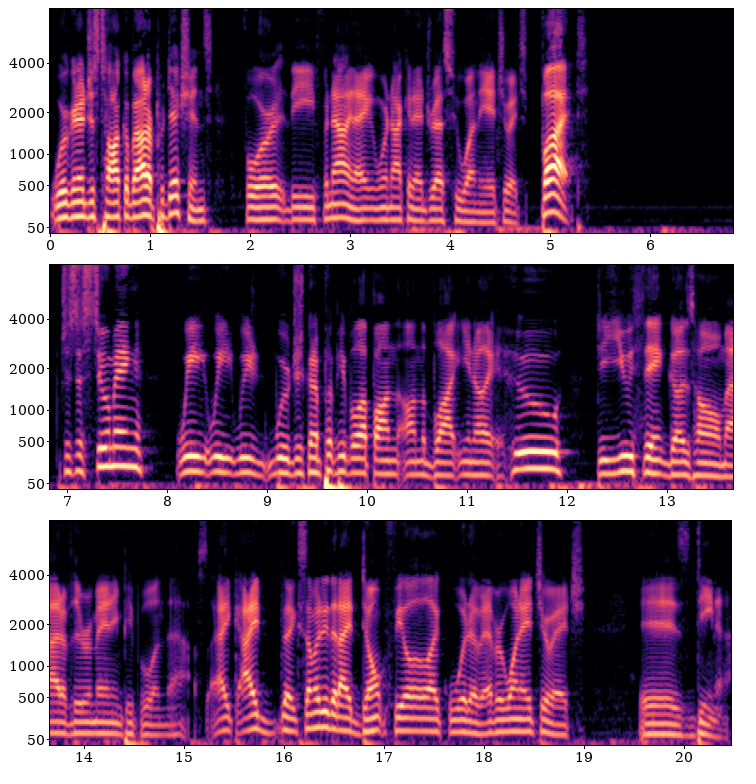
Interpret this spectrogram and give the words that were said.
we're gonna just talk about our predictions for the finale night, and we're not gonna address who won the HOH. But just assuming we we we we're just gonna put people up on on the block. You know, like who do you think goes home out of the remaining people in the house? I I like somebody that I don't feel like would have ever won HOH is Dina,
